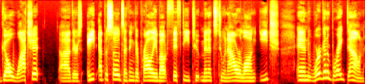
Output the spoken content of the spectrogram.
Go watch it. Uh, there's eight episodes. I think they're probably about 50 minutes to an hour long each. And we're going to break down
